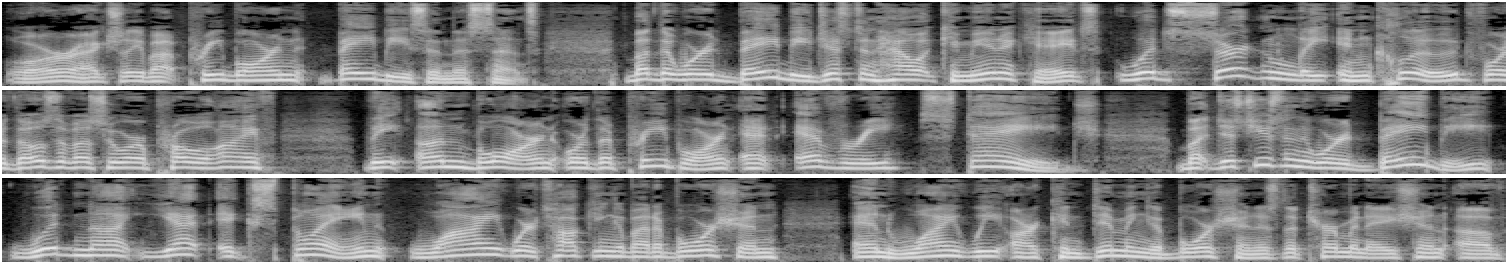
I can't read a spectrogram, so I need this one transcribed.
or actually about preborn babies in this sense. But the word baby, just in how it communicates, would certainly include, for those of us who are pro-life, the unborn or the preborn at every stage. But just using the word baby would not yet explain why we're talking about abortion and why we are condemning abortion as the termination of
